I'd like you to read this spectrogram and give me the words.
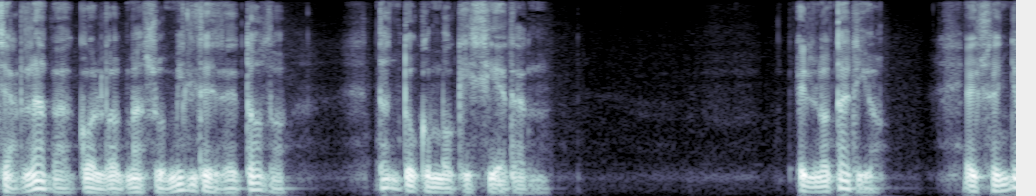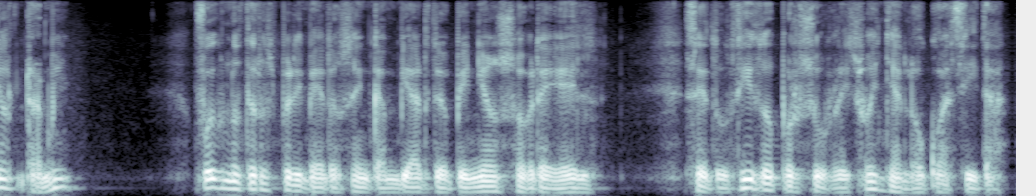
Charlaba con los más humildes de todo, tanto como quisieran. El notario, el señor Ramí, fue uno de los primeros en cambiar de opinión sobre él, seducido por su risueña locuacidad.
